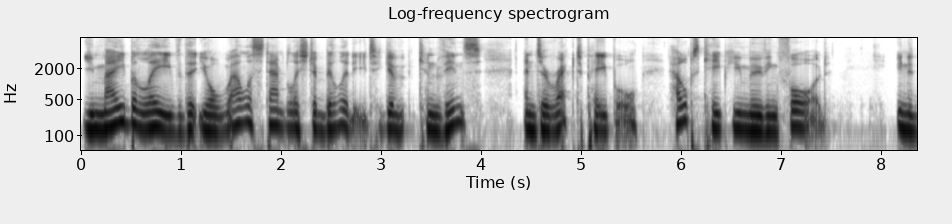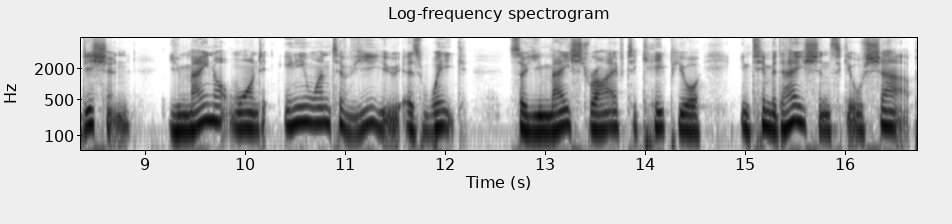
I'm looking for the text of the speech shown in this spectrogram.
You may believe that your well established ability to give, convince and direct people helps keep you moving forward. In addition, you may not want anyone to view you as weak, so you may strive to keep your intimidation skills sharp.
